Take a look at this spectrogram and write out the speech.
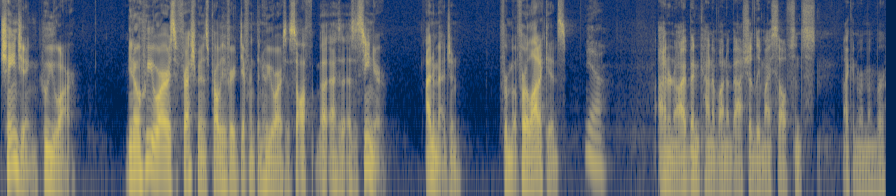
changing who you are. You know, who you are as a freshman is probably very different than who you are as a soph- uh, as, a, as a senior. I'd imagine for for a lot of kids. Yeah. I don't know. I've been kind of unabashedly myself since I can remember,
